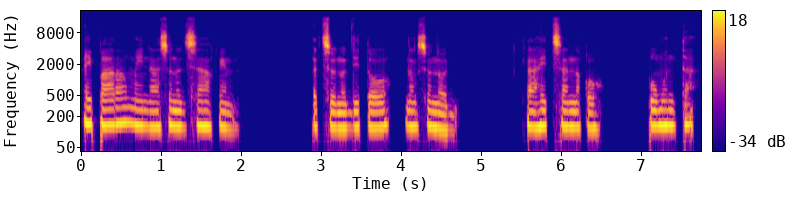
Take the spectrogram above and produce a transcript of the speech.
ay parang may nasunod sa akin. At sunod ito ng sunod kahit saan ako pumunta.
